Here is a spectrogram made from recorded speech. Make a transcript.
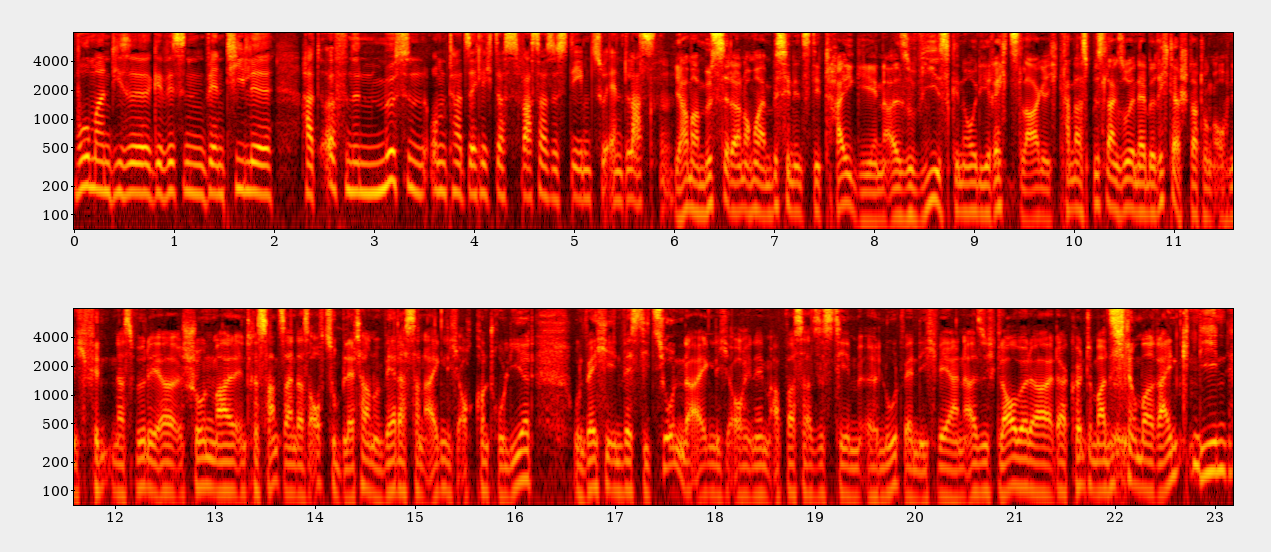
wo man diese gewissen Ventile hat öffnen müssen, um tatsächlich das Wassersystem zu entlasten. Ja, man müsste da noch mal ein bisschen ins Detail gehen. Also wie ist genau die Rechtslage? Ich kann das bislang so in der Berichterstattung auch nicht finden. Das würde ja schon mal interessant sein, das aufzublättern und wer das dann eigentlich auch kontrolliert und welche Investitionen da eigentlich auch in dem Abwassersystem äh, notwendig wären. Also ich glaube, da, da könnte man sich noch mal reinknien.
